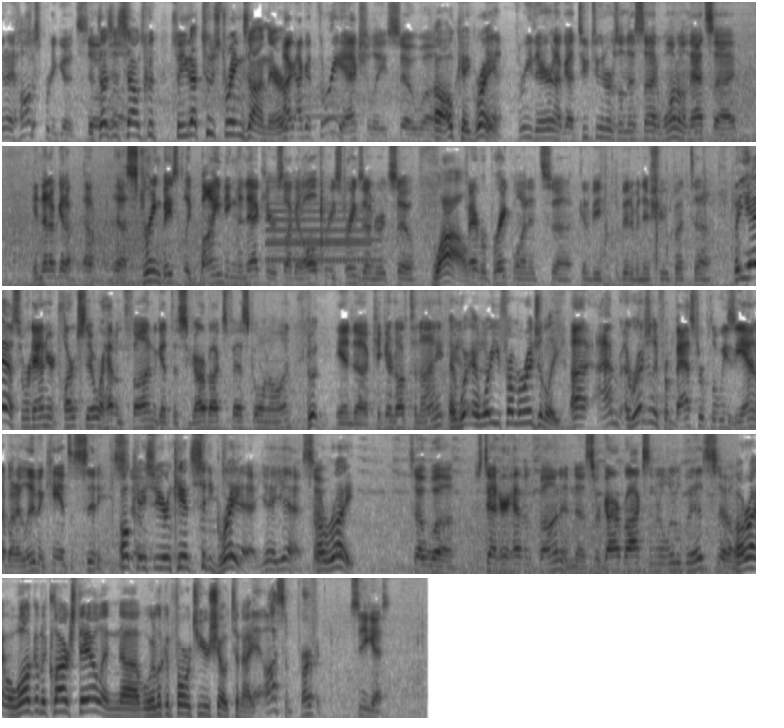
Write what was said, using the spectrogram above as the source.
You know, it honks pretty good. So, It does. uh, It sounds good. So you got two strings on there. I, I got three actually. So. Uh, oh, okay, great. yeah, three there, and I've got two tuners on this side, one on that side, and then I've got a, a, a string basically binding the neck here, so I got all three strings under it. So Wow. if I ever break one, it's uh, going to be a bit of an issue. But uh, but yeah, so we're down here at Clarksdale. We're having fun. We got the Cigar Box Fest going on. Good. And uh, kicking it off tonight. And where and where are you from originally? uh, I'm originally from Bastrop, Louisiana, but I live in Kansas City. So, Okay, so you're in Kansas City. Great. yeah, yeah, yeah. So, All right. So uh, just down here having fun and uh, cigar boxing a little bit. So All right. Well, welcome to Clarksdale, and uh, we're looking forward to your show tonight. Yeah, awesome, perfect. See you guys.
